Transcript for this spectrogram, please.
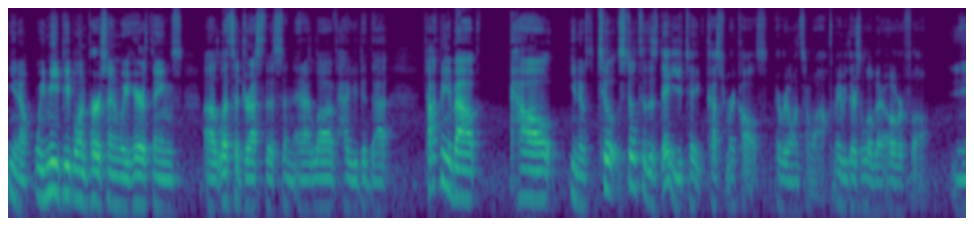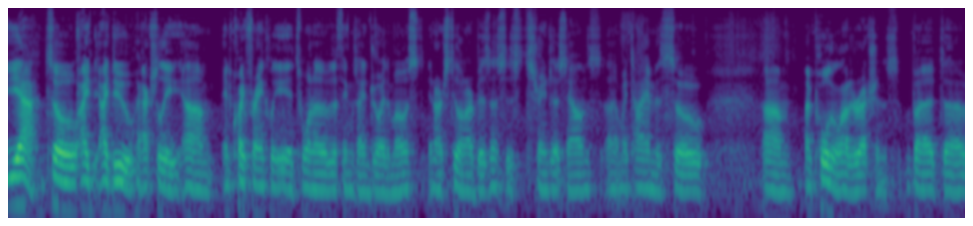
you know we meet people in person we hear things uh, let's address this and, and i love how you did that talk to me about how you know till, still to this day you take customer calls every once in a while maybe there's a little bit of overflow Yeah, so I, I do actually, um, and quite frankly, it's one of the things I enjoy the most in our still in our business. As strange as that sounds, uh, my time is so um, I'm pulled in a lot of directions, but uh,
